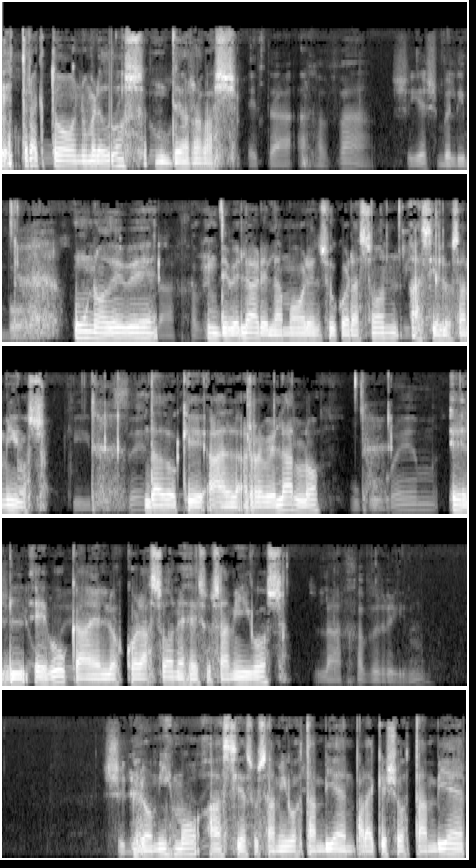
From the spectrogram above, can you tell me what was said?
Extracto número 2 de Rabash. Uno debe develar el amor en su corazón hacia los amigos, dado que al revelarlo, él evoca en los corazones de sus amigos lo mismo hacia sus amigos también, para que ellos también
